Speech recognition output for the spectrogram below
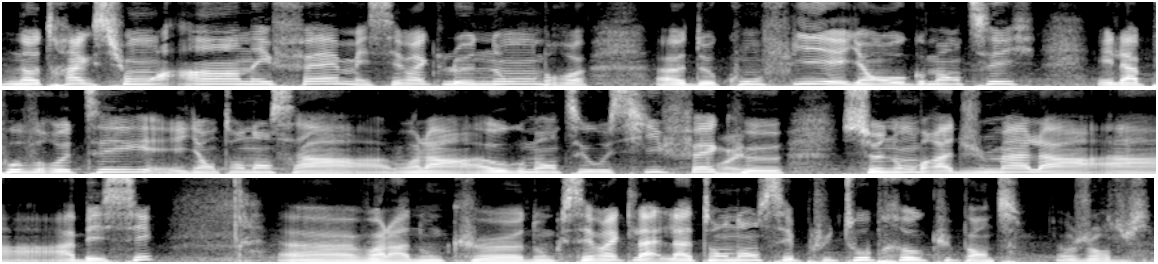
notre action a un effet mais c'est vrai que le nombre euh, de conflits ayant augmenté et la pauvreté ayant tendance à, voilà, à augmenter aussi fait que ce nombre a du mal à, baisser. Euh, voilà, donc euh, donc c'est vrai que la tendance est plutôt préoccupante aujourd'hui.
